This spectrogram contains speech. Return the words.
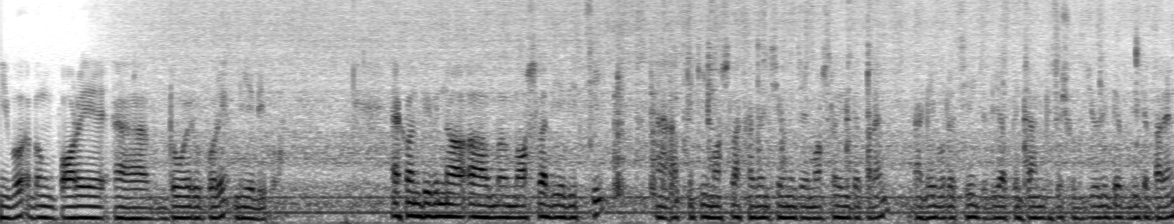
নিব এবং পরে ডোয়ের উপরে দিয়ে দিব। এখন বিভিন্ন মশলা দিয়ে দিচ্ছি। আপনি কি মশলা খাবেন সেই অনুযায়ী মশলা দিতে পারেন। আগেই বলেছি, যদি আপনি চান কিছু সবজিও দিতে দিতে পারেন।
